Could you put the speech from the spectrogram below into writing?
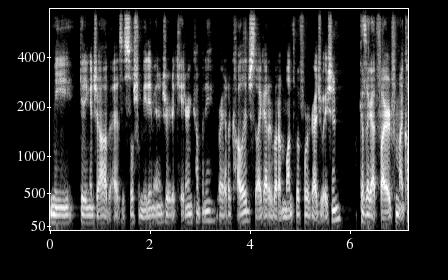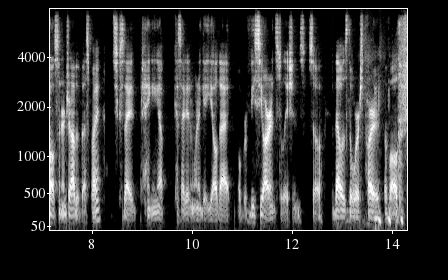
me getting a job as a social media manager at a catering company right out of college. So I got it about a month before graduation because I got fired from my call center job at Best Buy just because I hanging up because I didn't want to get yelled at over VCR installations. So that was the worst part of all of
